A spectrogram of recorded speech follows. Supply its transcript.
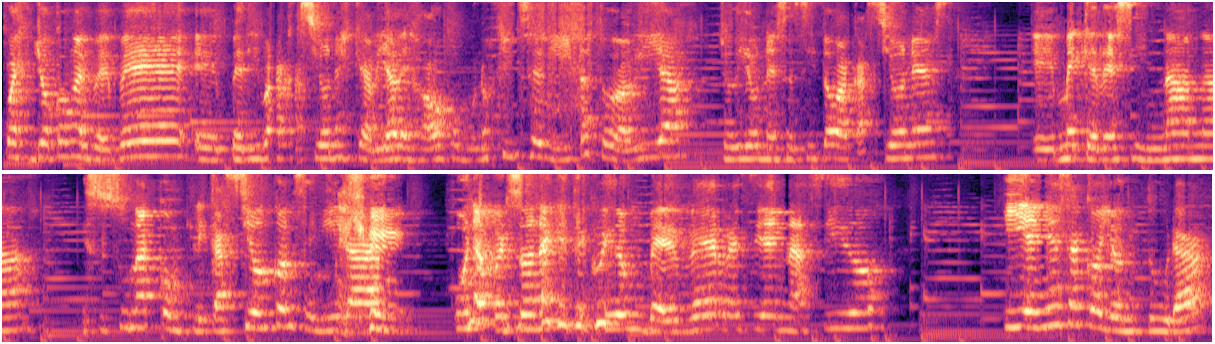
pues yo con el bebé eh, pedí vacaciones que había dejado como unos 15 días todavía. Yo digo, necesito vacaciones. Eh, me quedé sin nana. Eso es una complicación conseguir a una persona que te cuide un bebé recién nacido. Y en esa coyuntura,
